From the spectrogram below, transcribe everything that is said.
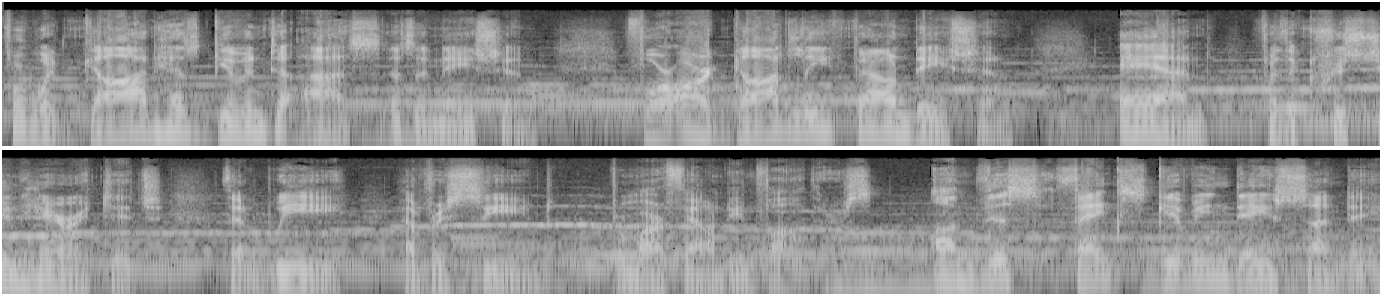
for what God has given to us as a nation, for our godly foundation, and for the Christian heritage that we have received from our founding fathers. On this Thanksgiving Day Sunday,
